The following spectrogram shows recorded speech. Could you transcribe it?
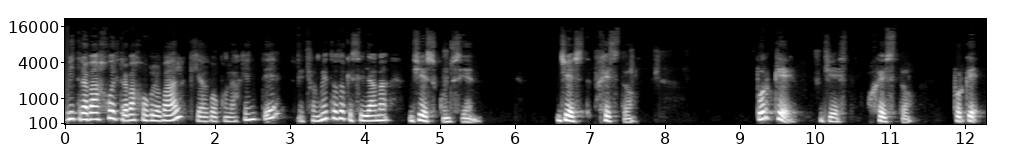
Mi trabajo, el trabajo global que hago con la gente, he hecho un método que se llama Gestkunsien. Gest, gesto. ¿Por qué gest, gesto? Porque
